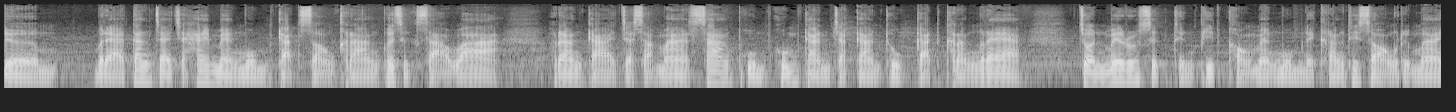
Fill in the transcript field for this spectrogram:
เดิม แบรตั้งใจจะให้แมงมุมกัดสองครั้งเพื่อศึกษาว่า ร่างกายจะสามารถสร้างภูมิคุ้มกันจากการถูกกัดครั้งแรก จนไม่รู้สึกถึงพิษของแมงมุมในครั้งที่สองหรือไม่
